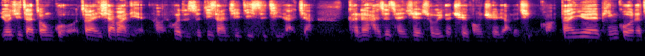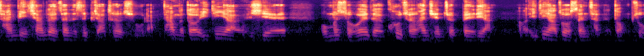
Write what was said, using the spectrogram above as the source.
尤其在中国，在下半年啊，或者是第三季、第四季来讲，可能还是呈现出一个缺工缺料的情况。但因为苹果的产品相对真的是比较特殊了，他们都一定要有一些我们所谓的库存安全准备量。一定要做生产的动作。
